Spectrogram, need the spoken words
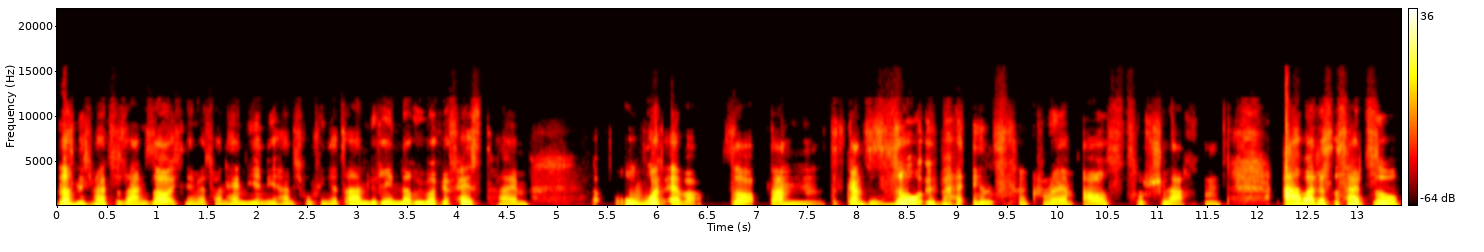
Noch nicht mal zu sagen, so, ich nehme jetzt mein Handy in die Hand, ich rufe ihn jetzt an, wir reden darüber, wir FaceTime, whatever. So, dann das Ganze so über Instagram auszuschlachten. Aber das ist halt so,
